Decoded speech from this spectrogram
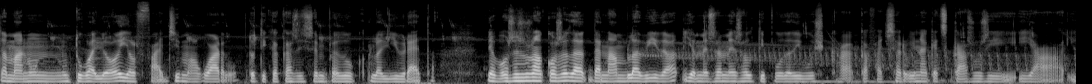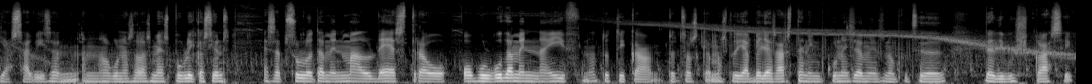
demano un, un tovalló i el faig i me'l guardo, tot i que quasi sempre duc la llibreta. Llavors és una cosa d'anar amb la vida i a més a més el tipus de dibuix que, que faig servir en aquests casos i, i ja, ja s'ha vist en, en algunes de les meves publicacions és absolutament maldestre o, o volgudament naïf, no? tot i que tots els que hem estudiat Belles Arts tenim coneixements no? potser de, de dibuix clàssic,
